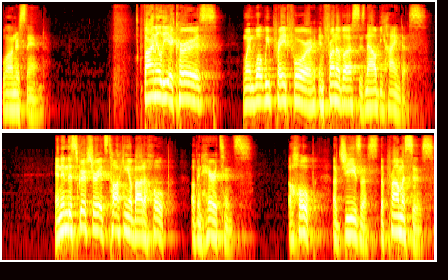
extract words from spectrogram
will understand finally occurs when what we prayed for in front of us is now behind us. And in this scripture, it's talking about a hope of inheritance, a hope of Jesus, the promises.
